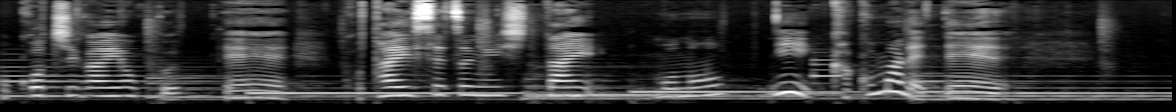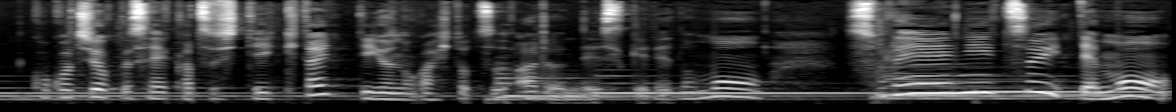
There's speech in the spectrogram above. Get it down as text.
心地がよくってこう大切にしたいものに囲まれて心地よく生活していきたいっていうのが一つあるんですけれどもそれについても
